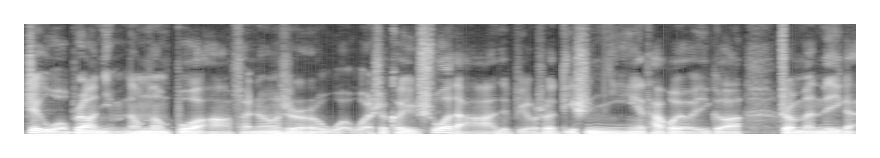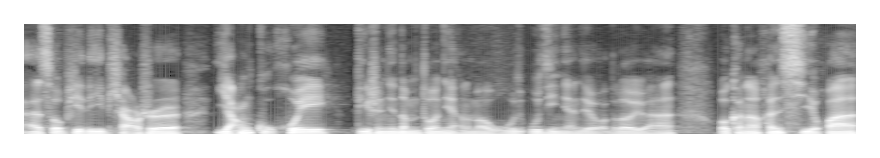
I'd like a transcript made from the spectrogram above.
这个我不知道你们能不能播啊，反正是我我是可以说的啊。就比如说迪士尼，它会有一个专门的一个 SOP 的一条是养骨灰。迪士尼那么多年了嘛，五五几年就有的乐园，我可能很喜欢。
